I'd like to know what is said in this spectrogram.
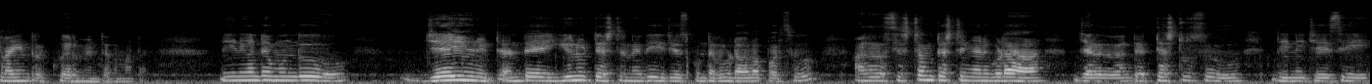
క్లయింట్ రిక్వైర్మెంట్ అనమాట దీనికంటే ముందు జే యూనిట్ అంటే యూనిట్ టెస్ట్ అనేది చేసుకుంటారు డెవలపర్స్. అలా సిస్టమ్ టెస్టింగ్ అని కూడా జరుగుతుంది. అంటే టెస్టర్స్ దీన్ని చేసి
